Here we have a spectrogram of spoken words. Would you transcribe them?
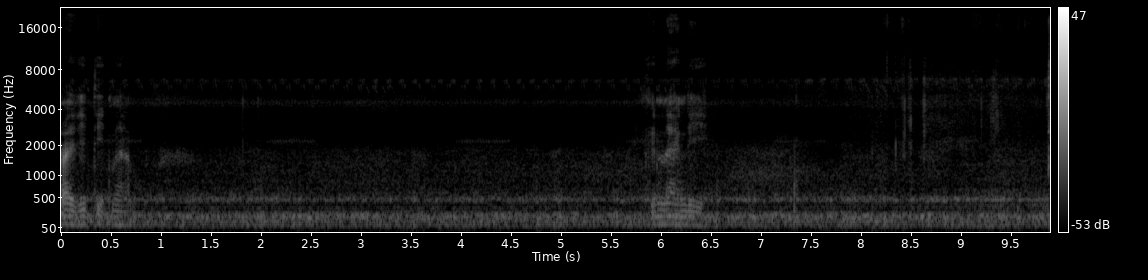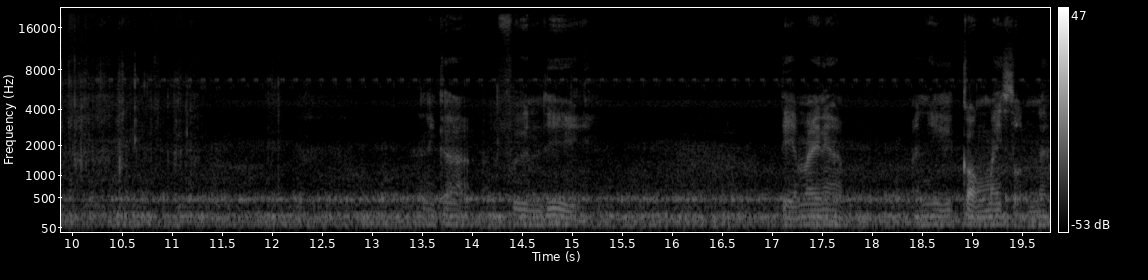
ไฟที่ติดนะครับ ขึ้นแรงดีอันนี้ก็ฟืนที่เตรียมไว้นะครับ อันนี้คือกองไม้สนนะ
